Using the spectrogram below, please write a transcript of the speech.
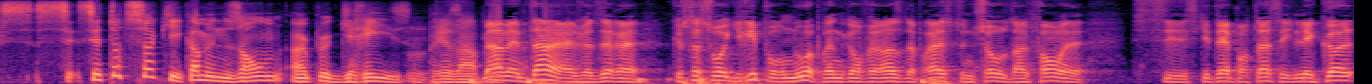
c'est tout ça qui est comme une zone un peu grise hmm. présentement. Mais en même temps, je veux dire, euh, que ce soit gris pour nous après une conférence de presse, c'est une chose. Dans le fond, euh, c'est ce qui est important, c'est que l'école,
